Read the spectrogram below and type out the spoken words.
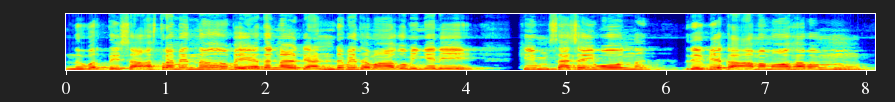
നിവൃത്തി ശാസ്ത്രമെന്ന് വേദങ്ങൾ രണ്ടു വിധമാകുമിങ്ങനെ ഹിംസ ചെയ്വോന്ന് ദ്രവ്യകാമമോഹവും.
